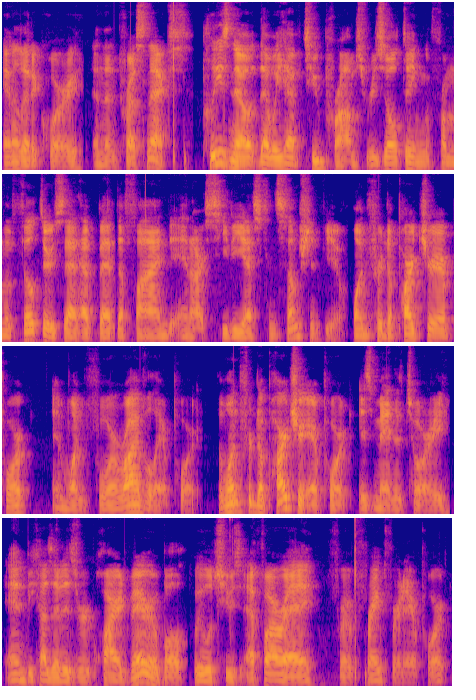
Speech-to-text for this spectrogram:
analytic query and then press next. Please note that we have two prompts resulting from the filters that have been defined in our CDS consumption view, one for departure airport and one for arrival airport. The one for departure airport is mandatory, and because it is a required variable, we will choose FRA for Frankfurt Airport,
